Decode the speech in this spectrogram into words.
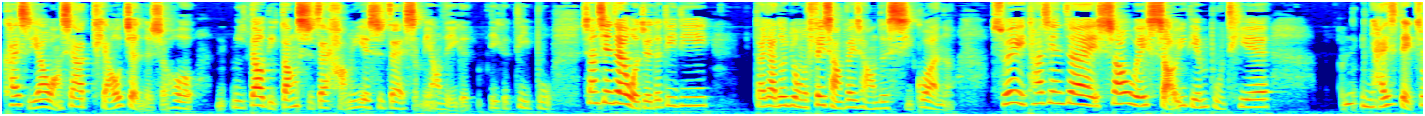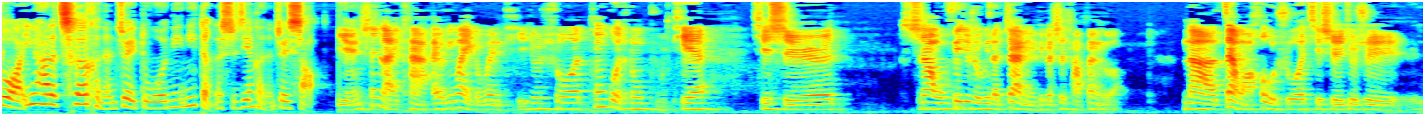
开始要往下调整的时候，你到底当时在行业是在什么样的一个一个地步？像现在我觉得滴滴大家都用的非常非常的习惯了，所以他现在稍微少一点补贴，你还是得做啊，因为他的车可能最多，你你等的时间可能最少。延伸来看，还有另外一个问题，就是说通过这种补贴，其实。实际上无非就是为了占领这个市场份额，那再往后说，其实就是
